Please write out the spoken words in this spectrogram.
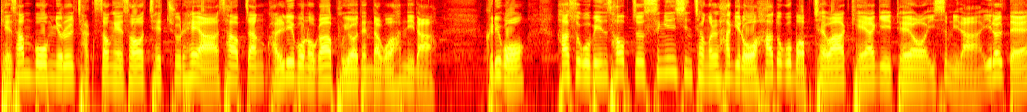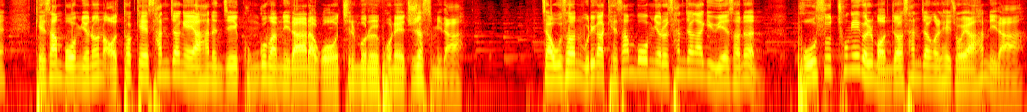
계산보험료를 작성해서 제출해야 사업장 관리번호가 부여된다고 합니다. 그리고 하수급인 사업주 승인 신청을 하기로 하도급 업체와 계약이 되어 있습니다. 이럴 때 계산보험료는 어떻게 산정해야 하는지 궁금합니다. 라고 질문을 보내주셨습니다. 자 우선 우리가 계산보험료를 산정하기 위해서는 보수 총액을 먼저 산정을 해줘야 합니다.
